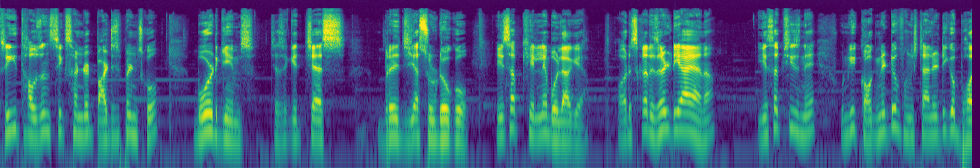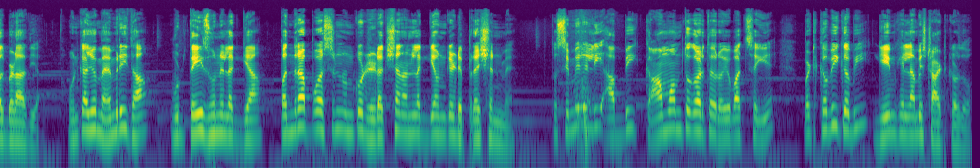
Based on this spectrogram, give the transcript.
3600 पार्टिसिपेंट्स को बोर्ड गेम्स जैसे कि चेस ब्रिज या सुडो को ये सब खेलने बोला गया। और इसका रिज़ल्ट ये आया ना, ये सब चीज़ ने उनकी कॉग्नेटिव फंक्शनैलिटी को बहुत बढ़ा दिया। उनका जो मेमोरी था, वो तेज़ होने लग गया, पंद्रह परसेंट उनको रिडक्शन आने लग गया उनके डिप्रेशन में। तो सिमिलरली आप भी काम वाम तो करते रहो, ये बात सही है बट कभी कभी गेम खेलना भी स्टार्ट कर दो।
